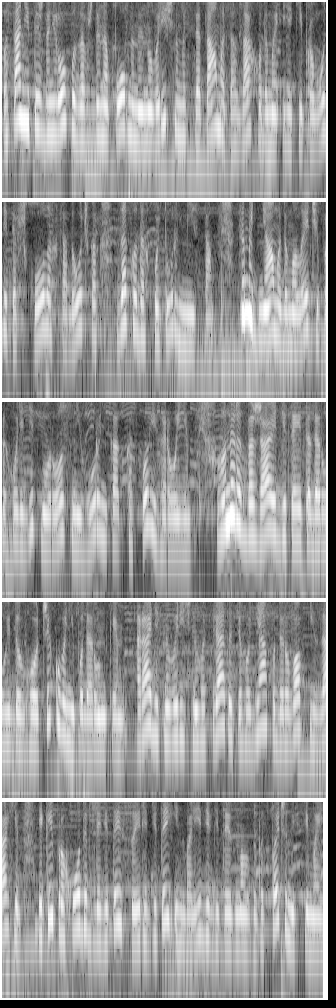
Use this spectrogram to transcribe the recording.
Останній тиждень року завжди наповнений новорічними святами та заходами, які проводяться в школах, садочках, закладах культури міста. Цими днями до малечі приходять Дід Мороз, Снігуренька, казкові герої. Вони розважають дітей та дарують довгоочікувані подарунки. Радість новорічного свята цього дня подарував і захід, який проходив для дітей сиріт, дітей інвалідів, дітей з малозабезпечених сімей.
